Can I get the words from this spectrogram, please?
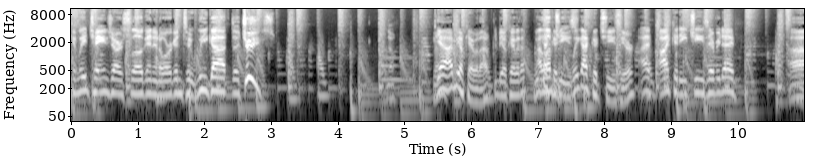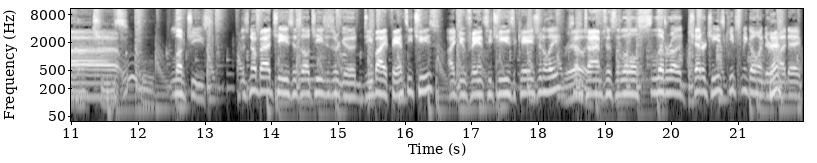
Can we change our slogan in Oregon to "We got the cheese"? No, Yeah, I'd be okay with that. you'd be okay with that. We I love good- cheese. We got good cheese here. I I could eat cheese every day. Uh, cheese. Love cheese. There's no bad cheeses. All cheeses are good. Do you buy fancy cheese? I do fancy cheese occasionally. Really? Sometimes just a little sliver of cheddar cheese keeps me going during Yeah. my day.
